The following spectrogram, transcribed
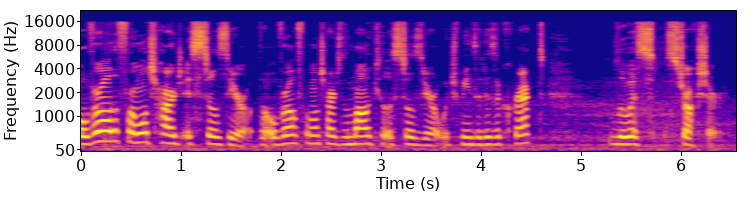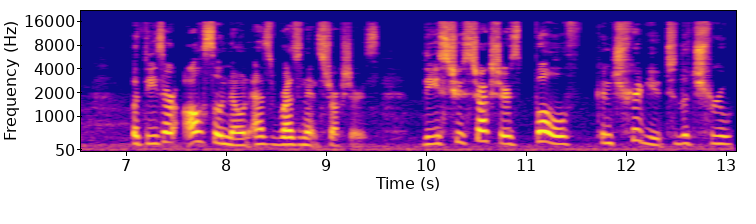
Overall, the formal charge is still zero. The overall formal charge of the molecule is still zero, which means it is a correct Lewis structure. But these are also known as resonance structures. These two structures both contribute to the true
